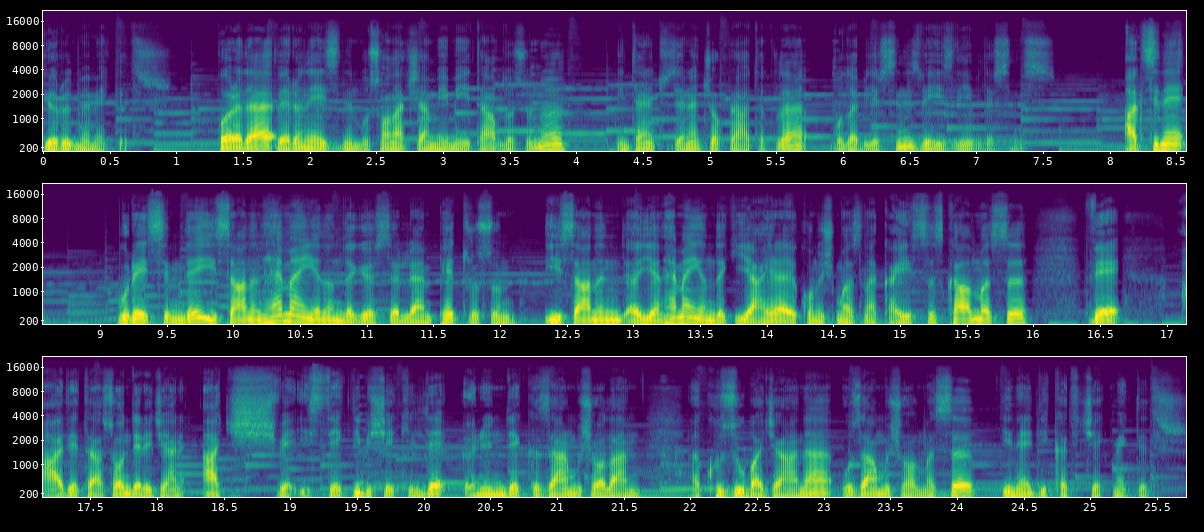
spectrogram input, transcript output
görülmemektedir. Bu arada Veronese'nin bu son akşam yemeği tablosunu internet üzerinden çok rahatlıkla bulabilirsiniz ve izleyebilirsiniz. Aksine bu resimde İsa'nın hemen yanında gösterilen Petrus'un İsa'nın e, hemen yanındaki Yahya ile konuşmasına kayıtsız kalması ve adeta son derece yani aç ve istekli bir şekilde önünde kızarmış olan e, kuzu bacağına uzanmış olması yine dikkati çekmektedir.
